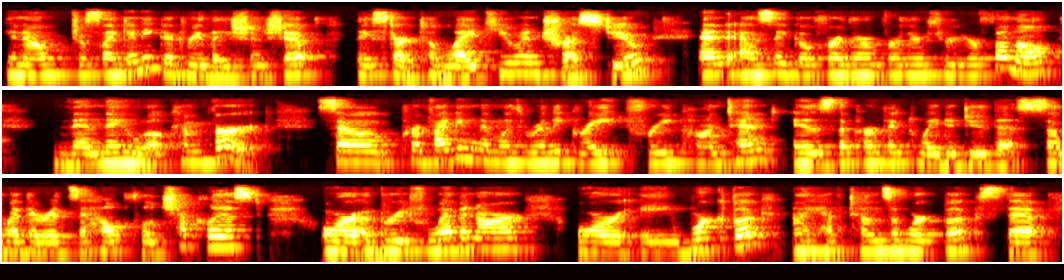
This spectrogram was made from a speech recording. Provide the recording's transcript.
you know, just like any good relationship, they start to like you and trust you. And as they go further and further through your funnel, then they will convert. So, providing them with really great free content is the perfect way to do this. So, whether it's a helpful checklist or a brief webinar or a workbook, I have tons of workbooks that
